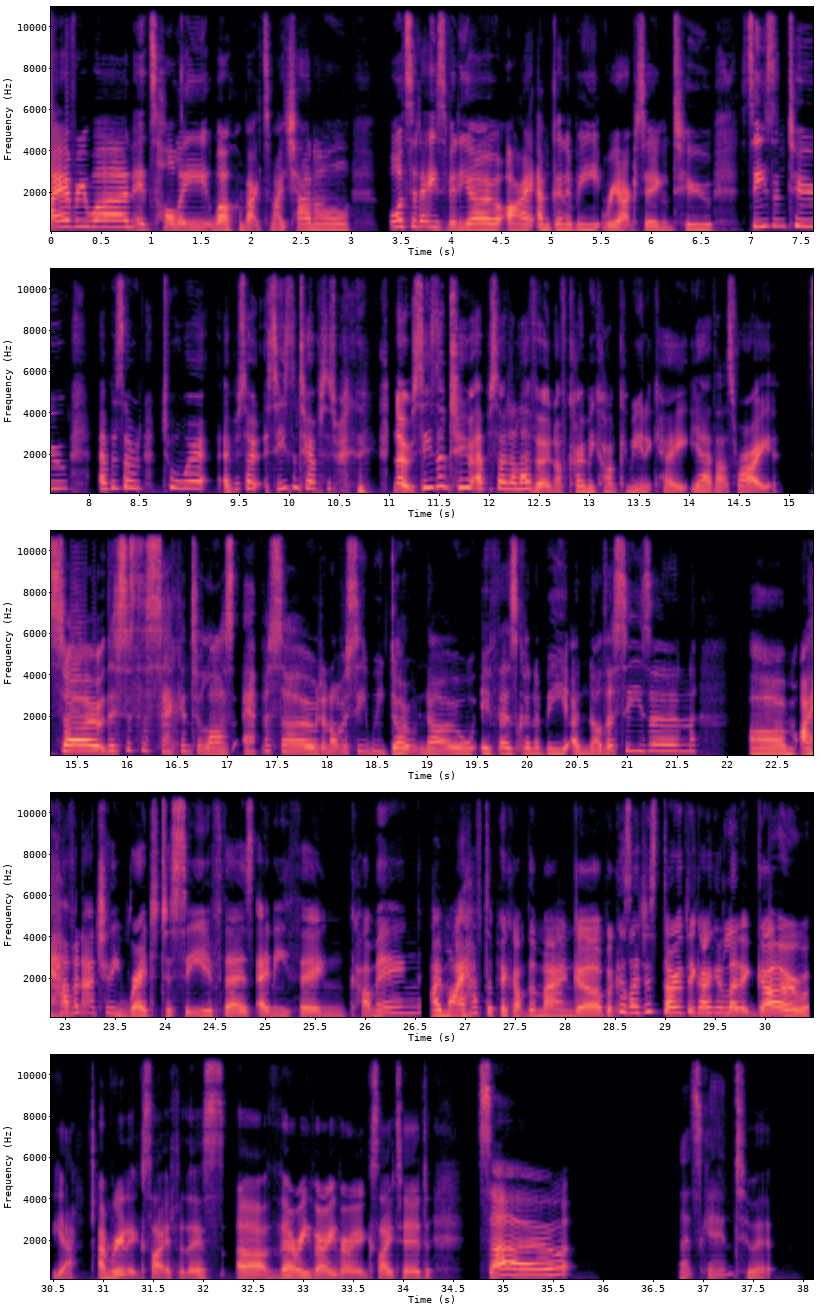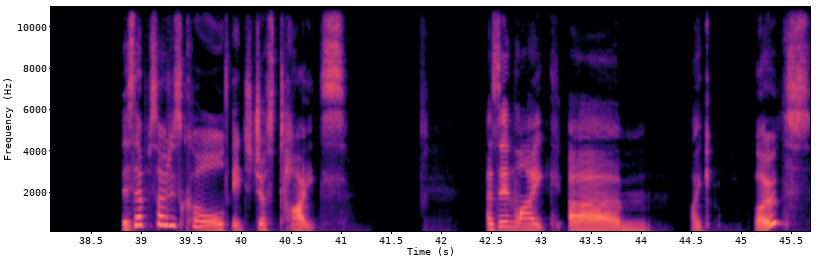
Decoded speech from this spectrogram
Hi everyone, it's Holly. Welcome back to my channel. For today's video, I am going to be reacting to season 2, episode 2 where episode season 2 episode No, season 2 episode 11 of Komi Can't Communicate. Yeah, that's right. So, this is the second to last episode and obviously we don't know if there's going to be another season. Um, I haven't actually read to see if there's anything coming. I might have to pick up the manga because I just don't think I can let it go. Yeah, I'm really excited for this. Uh, very, very, very excited. So, let's get into it. This episode is called It's Just Tights. As in like, um, like clothes?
